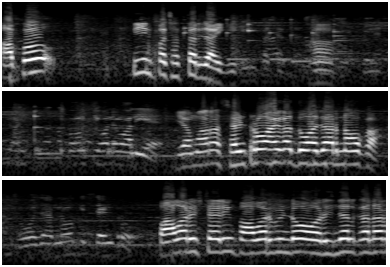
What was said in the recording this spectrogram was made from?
आपको तीन पचहत्तर जाएगी। हाँ। कौन सी होने वाली है? ये हमारा सेंट्रो आएगा 2009 का। 2009 की Santro power steering power window original colour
